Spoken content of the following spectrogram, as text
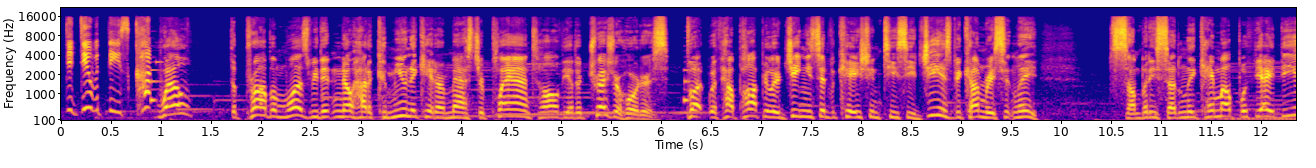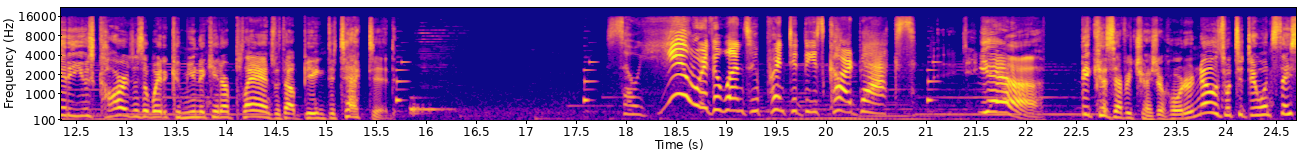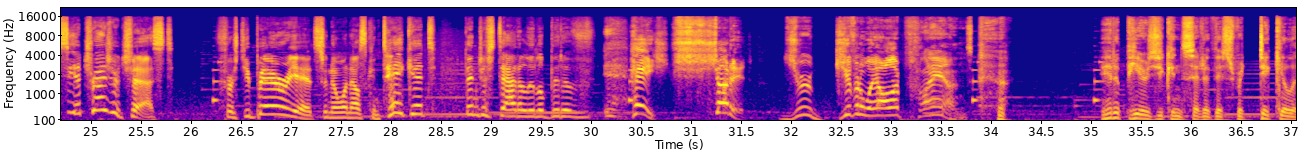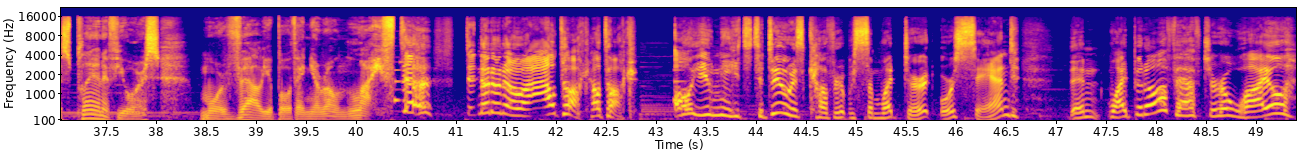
to do with these Well, the problem was we didn't know how to communicate our master plan to all the other treasure hoarders. But with how popular Genius Invocation TCG has become recently, somebody suddenly came up with the idea to use cards as a way to communicate our plans without being detected. So you were the ones who printed these card backs. Yeah, because every treasure hoarder knows what to do once they see a treasure chest. First you bury it so no one else can take it, then just add a little bit of... Hey, shut it! You're giving away all our plans. It appears you consider this ridiculous plan of yours more valuable than your own life. Uh, no, no, no, I'll talk, I'll talk. All you need to do is cover it with some wet dirt or sand, then wipe it off after a while.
